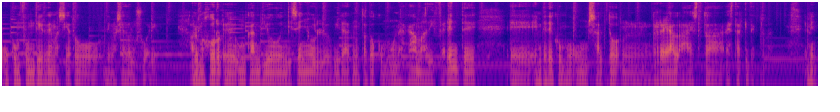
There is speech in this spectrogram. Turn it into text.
o confundir demasiado, demasiado usuario. A lo mejor eh, un cambio en diseño lo hubiera notado como una gama diferente eh, en vez de como un salto mm, real a esta, esta, arquitectura. En fin,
